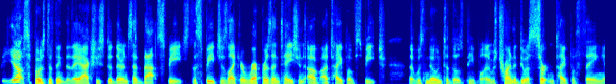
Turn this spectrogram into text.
You're not supposed to think that they actually stood there and said that speech. The speech is like a representation of a type of speech that was known to those people, and it was trying to do a certain type of thing.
